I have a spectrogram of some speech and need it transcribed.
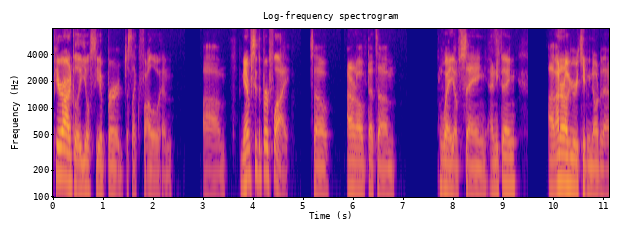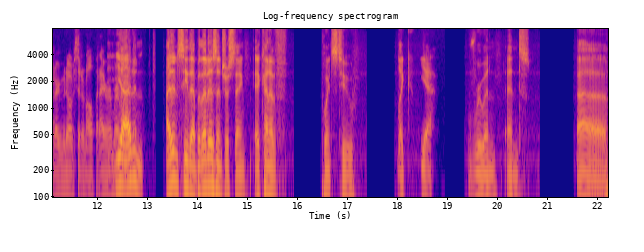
periodically you'll see a bird just like follow him. Um, you never see the bird fly, so I don't know if that's um way of saying anything. Um, I don't know if you were keeping note of that or even noticed it at all, but I remember. Yeah, I didn't I didn't see that, but that is interesting. It kind of points to like Yeah, ruin and uh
